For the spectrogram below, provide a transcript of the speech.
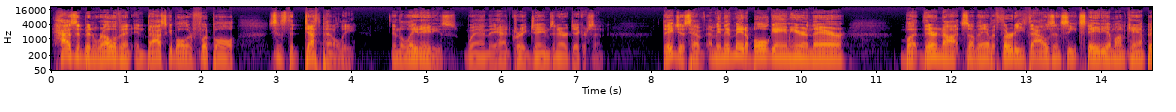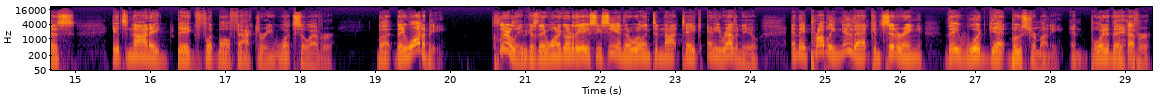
hasn't been relevant in basketball or football since the death penalty in the late 80s when they had Craig James and Eric Dickerson. They just have, I mean, they've made a bowl game here and there, but they're not something. They have a 30,000 seat stadium on campus. It's not a big football factory whatsoever, but they want to be clearly because they want to go to the ACC and they're willing to not take any revenue. And they probably knew that considering they would get booster money. And boy, did they ever,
